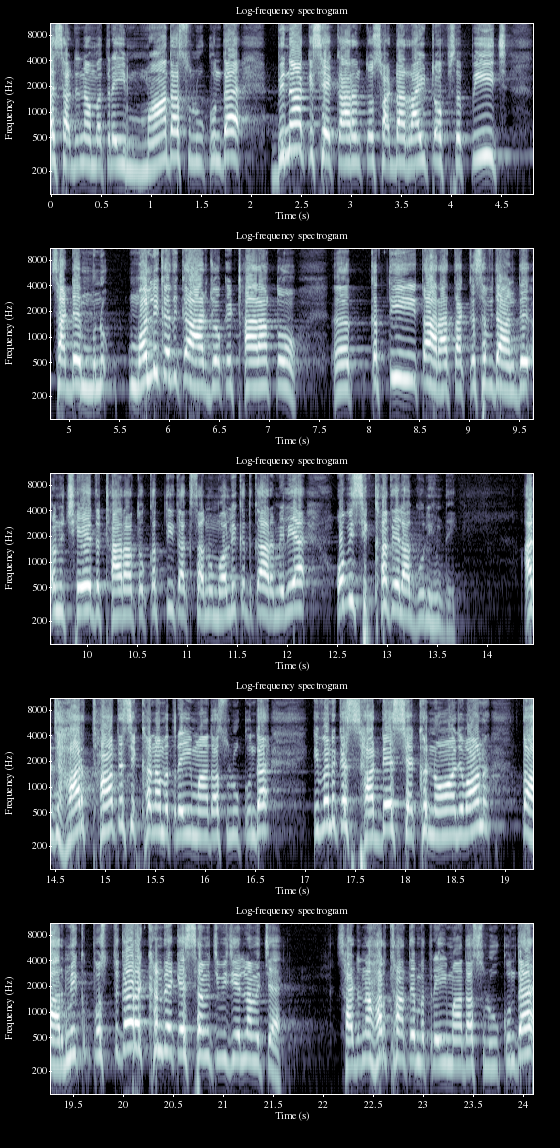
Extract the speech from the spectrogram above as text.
ਅੱਜ ਸਾਡੇ ਨਾਲ ਮਤਰੇਈ ਮਾਂ ਦਾ ਸਲੂਕ ਹੁੰਦਾ ਹੈ। ਬਿਨਾਂ ਕਿਸੇ ਕਾਰਨ ਤੋਂ ਸਾਡਾ ਰਾਈਟ ਆਫ ਸਪੀਚ ਸਾਡੇ ਮਨੁ- ਮੌਲਿਕ ਅਧਿਕਾਰ ਜੋ ਕਿ 18 ਤੋਂ ਅ, 31 ਧਾਰਾ ਤੱਕ ਸੰਵਿਧਾਨ ਦੇ ਅਨੁਛੇਦ 18 ਤੋਂ 31 ਤੱਕ ਸਾਨੂੰ ਮੌਲਿਕ ਅਧਿਕਾਰ ਮਿਲਿਆ ਉਹ ਵੀ ਸਿੱਖਾਂ ਤੇ ਲਾਗੂ ਨਹੀਂ ਹੁੰਦੇ। ਅੱਜ ਹਰ ਥਾਂ ਤੇ ਸਿੱਖਾਂ ਨਾਲ ਮਤਰੇਈ ਮਾਂ ਦਾ ਸਲੂਕ ਹੁੰਦਾ ਇਵਨ ਕਿ ਸਾਡੇ ਸਿੱਖ ਨੌਜਵਾਨ ਧਾਰਮਿਕ ਪੁਸਤਕਾਂ ਰੱਖਣ ਦੇ ਕੇਸਾਂ ਵਿੱਚ ਵੀ ਜੇਲ੍ਹਾਂ ਵਿੱਚ ਹੈ। ਸਾਡੇ ਨਾਲ ਹਰ ਥਾਂ ਤੇ ਮਤਰੇਈ ਮਾਂ ਦਾ ਸਲੂਕ ਹੁੰਦਾ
